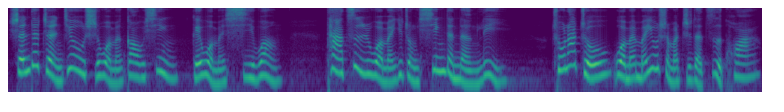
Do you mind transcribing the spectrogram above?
神的拯救使我们高兴，给我们希望。他赐予我们一种新的能力。除了主，我们没有什么值得自夸。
